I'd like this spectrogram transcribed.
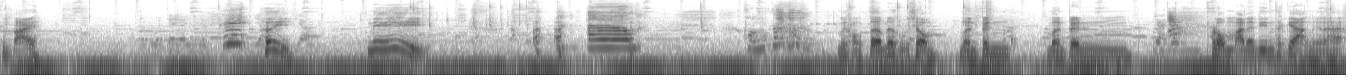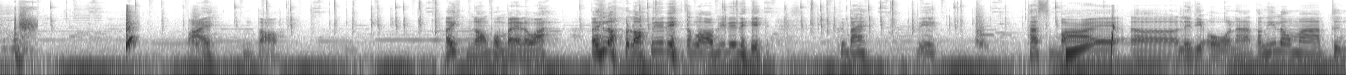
ขึ้นไปหัวใจเหยียบเฮ้ยนี่เติมของเติมมีของเติมด้วยคุณผู้ชม เหมือนเป็นเหมือนเป็นอย่าดังพรมอะดรีนาลินทักอย่างหนึ่งนะฮะไปขึ้นต่อเฮ้ยน้องผมไปไหนแล้ววะ เฮ้ยรอรอพี่ดิต้องรอพี่ด้วยดิขึ้นไปพี่ทัสบายเอ่อเรดิโอนะฮะตอนนี้เรามาถึง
